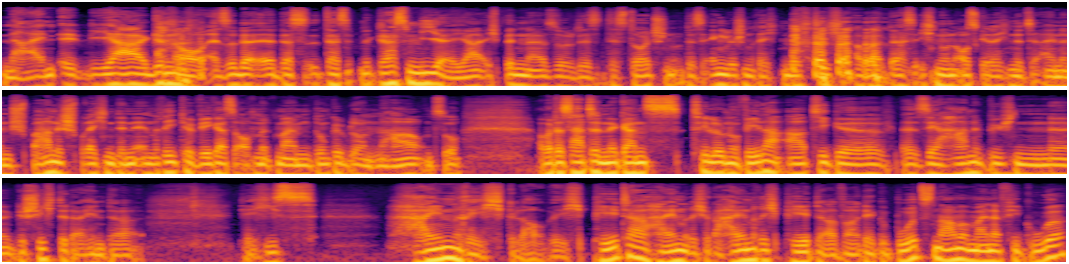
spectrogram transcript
Nein, äh, ja, genau. Also da- das, das, das mir, ja. Ich bin also des, des Deutschen und des Englischen recht mächtig, aber dass ich nun ausgerechnet einen spanisch sprechenden Enrique Vegas auch mit meinem dunkelblonden Haar und so. Aber das hatte eine ganz Telenovela-artige, äh, sehr hanebüchene Geschichte dahinter. Der hieß Heinrich, glaube ich. Peter Heinrich oder Heinrich Peter war der Geburtsname meiner Figur.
